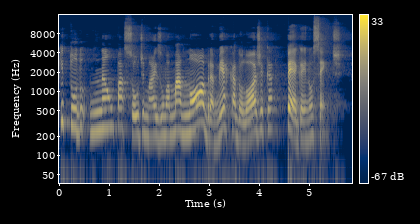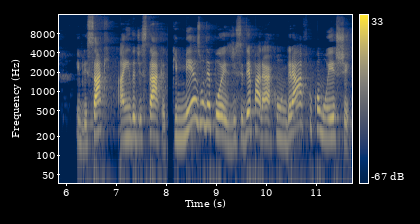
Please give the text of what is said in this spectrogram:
que tudo não passou de mais uma manobra mercadológica pega inocente. E Brissac ainda destaca que, mesmo depois de se deparar com um gráfico como este,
